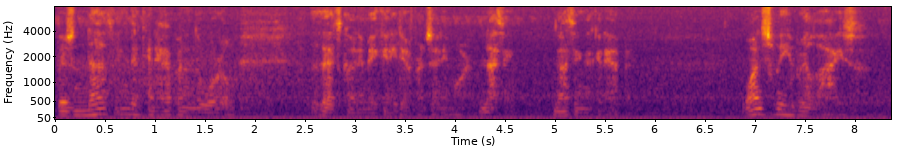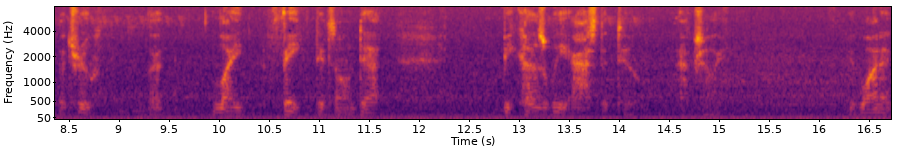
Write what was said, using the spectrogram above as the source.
There's nothing that can happen in the world that's going to make any difference anymore. Nothing. Nothing that can happen. Once we realize the truth, that light faked its own death because we asked it to, actually. We wanted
